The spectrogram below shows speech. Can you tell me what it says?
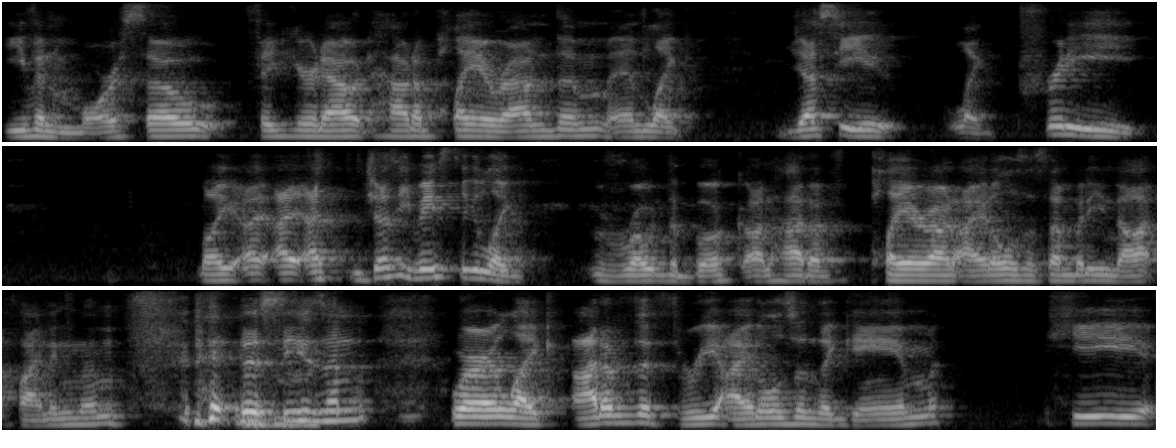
even more so figured out how to play around them. And like Jesse like pretty like I, I Jesse basically like wrote the book on how to play around idols as somebody not finding them this Mhm. season where like out of the three idols in the game he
